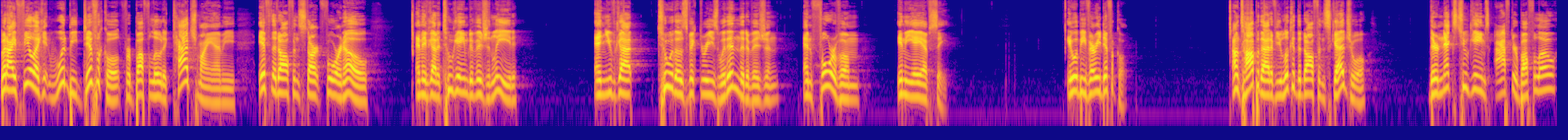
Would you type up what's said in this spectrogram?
But I feel like it would be difficult for Buffalo to catch Miami if the Dolphins start 4 0 and they've got a two game division lead and you've got two of those victories within the division and four of them in the AFC. It would be very difficult. On top of that, if you look at the Dolphins' schedule, their next two games after Buffalo,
